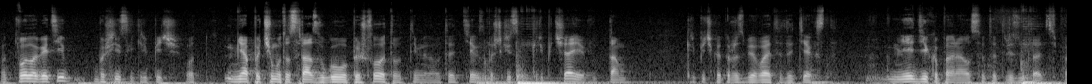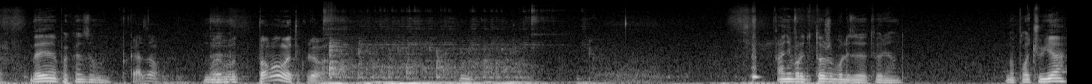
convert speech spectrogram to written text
Вот твой логотип башкирский кирпич. Вот у меня почему-то сразу в голову пришло, это вот именно вот этот текст башкирского кирпича, и вот там кирпич, который разбивает этот текст. Мне дико понравился вот этот результат, типа. Да, я показывал. Показывал? Да. Вот, вот, по-моему, это клево. Они вроде тоже были за этот вариант. Но плачу я.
